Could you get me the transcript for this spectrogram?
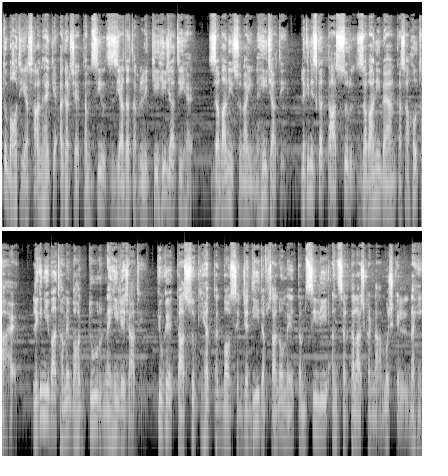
तो बहुत ही आसान है कि अगरचे तमसील ज़्यादातर लिखी ही जाती है, जबानी सुनाई नहीं जाती। लेकिन इसका तासुर जबानी बयान का सा होता है। लेकिन ये बात हमें बहुत दूर नहीं ले जाती, क्योंकि तासुर की हद तक बहुत से जदीद अफसानों में तमसीली अंसर तलाश करना मुश्किल नहीं।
